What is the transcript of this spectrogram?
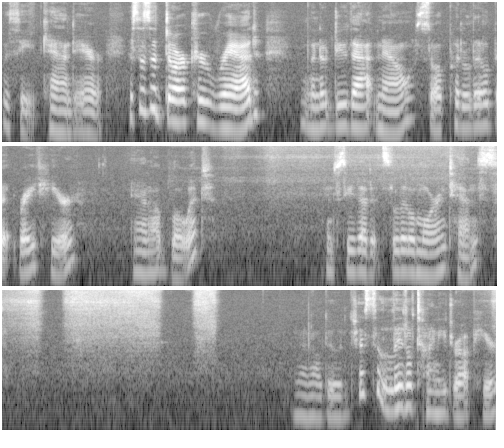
with the canned air. This is a darker red. I'm going to do that now. So I'll put a little bit right here and I'll blow it. You can see that it's a little more intense. And then I'll do just a little tiny drop here.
